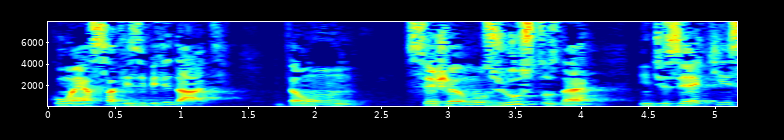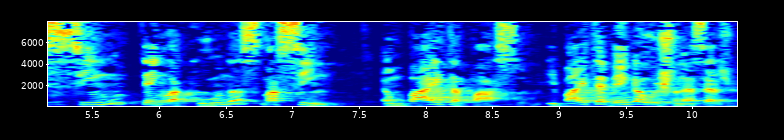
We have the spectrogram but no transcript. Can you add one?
com essa visibilidade. Então, sejamos justos, né? Em dizer que sim, tem lacunas, mas sim, é um baita passo. E baita é bem gaúcho, né, Sérgio?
